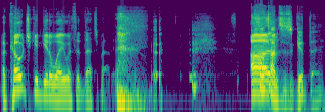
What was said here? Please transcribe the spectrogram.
A coach could get away with it. That's about it. Uh, Sometimes it's a good thing.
